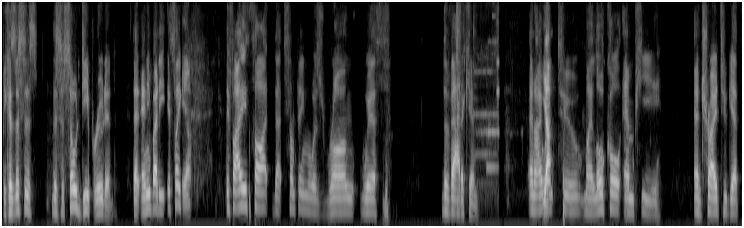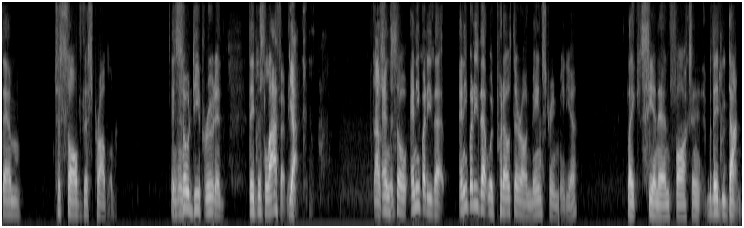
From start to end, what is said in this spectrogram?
because this is this is so deep rooted that anybody it's like Yeah. If i thought that something was wrong with the vatican and i Yeah. went to my local mp and tried to get them to solve this problem it's Mhm. so deep rooted they just laugh at me Yeah. Absolutely. and so anybody that anybody that would put out there on mainstream media like cnn fox and they'd be done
